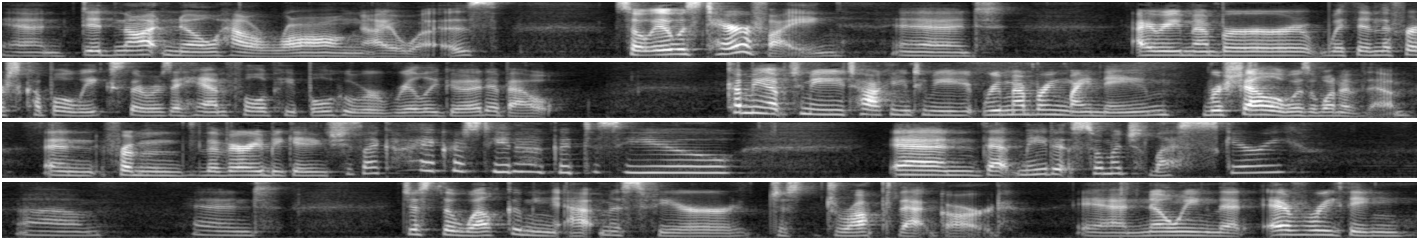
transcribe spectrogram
and did not know how wrong I was. So it was terrifying. And I remember within the first couple of weeks, there was a handful of people who were really good about coming up to me, talking to me, remembering my name. Rochelle was one of them. And from the very beginning, she's like, Hi, Christina, good to see you. And that made it so much less scary. Um, and just the welcoming atmosphere just dropped that guard. And knowing that everything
